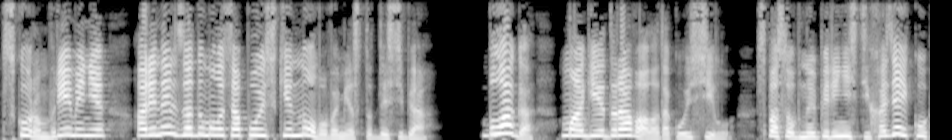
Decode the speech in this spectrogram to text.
В скором времени Аринель задумалась о поиске нового места для себя. Благо, магия даровала такую силу, способную перенести хозяйку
